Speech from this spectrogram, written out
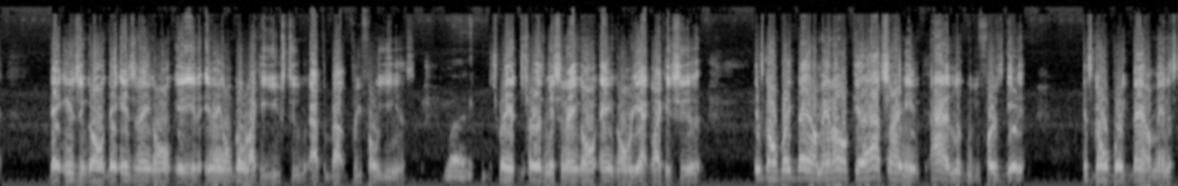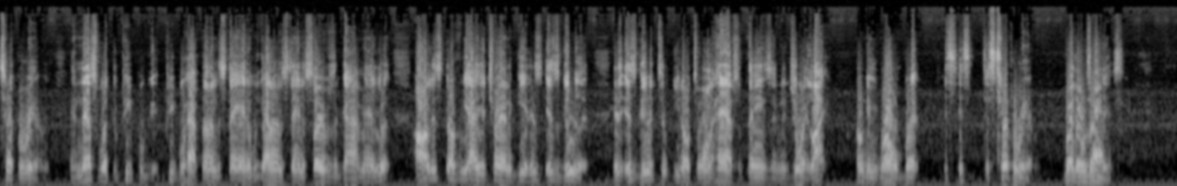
That engine going, that engine ain't gonna, it, it, it, ain't gonna go like it used to after about three, four years. Right. The trans, transmission ain't gonna ain't gonna react like it should. It's gonna break down, man. I don't care how shiny and how it look when you first get it. It's gonna break down, man. It's temporary, and that's what the people get, people have to understand. And we gotta understand the service of God, man. Look, all this stuff we out here trying to get is is good. It, it's good to you know to want to have some things and enjoy life. Don't get me wrong, but it's it's it's temporary, brother Ozias.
